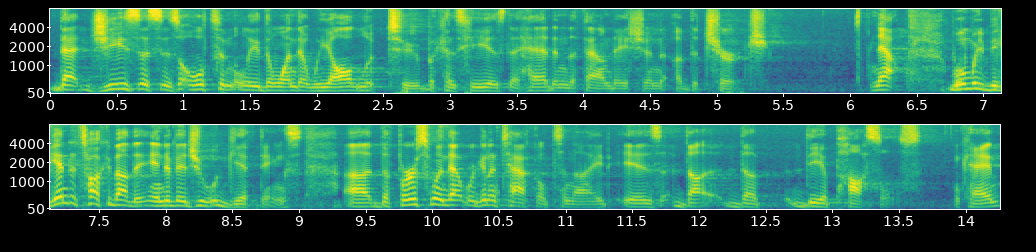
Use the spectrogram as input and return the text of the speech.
that Jesus is ultimately the one that we all look to because he is the head and the foundation of the church. Now, when we begin to talk about the individual giftings, uh, the first one that we're going to tackle tonight is the, the, the apostles, okay?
